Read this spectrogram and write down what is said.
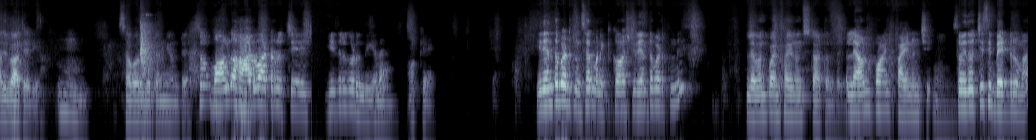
అది బాత్ ఏరియా సవర్ అన్ని ఉంటాయి. సో మామూలుగా హార్డ్ వాటర్ వచ్చే గీజర్ కూడా ఉంది కదా? ఓకే. ఇది ఎంత పడుతుంది సార్ మనకి కాస్ట్? ఇది ఎంత పడుతుంది? లెవెన్ పాయింట్ ఫైవ్ నుంచి స్టార్ట్ ఉంటుంది లెవెన్ పాయింట్ ఫైవ్ నుంచి. సో ఇది వచ్చేసి బెడ్రూమా?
